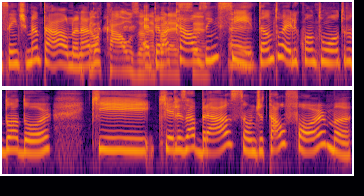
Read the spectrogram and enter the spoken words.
sentimental, não é nada Pela causa, é né? pela parece causa ser. em si. É. Tanto ele quanto um outro doador que, que eles abraçam de tal forma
